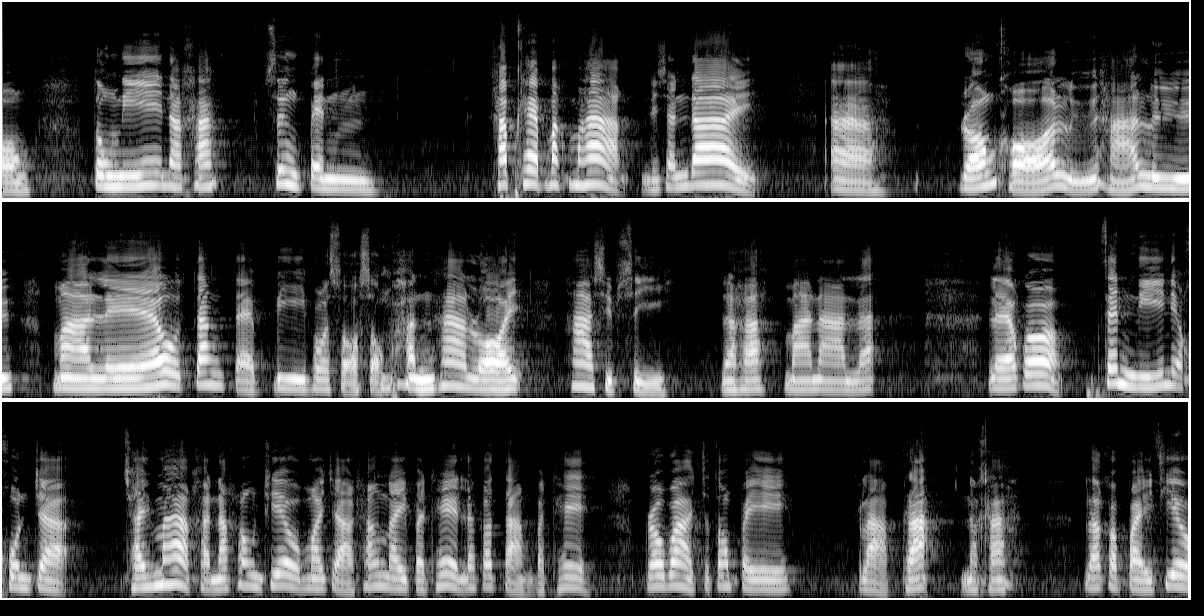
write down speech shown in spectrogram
อง ตรงนี้นะคะซึ่งเป็นคับแคบมากๆดิฉันได้อ่า ร้องขอหรือหาลือมาแล้วตั้งแต่ปีพศ 2554 นะคะ มานานแล้ว แล้วก็เส้นนี้เนี่ยคนจะใช้มากค่ะนักท่องเที่ยวมาจากทั้งในประเทศและก็ต่างประเทศ เพราะว่าจะต้องไปกราบพระนะคะ แล้วก็ไปเที่ยว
